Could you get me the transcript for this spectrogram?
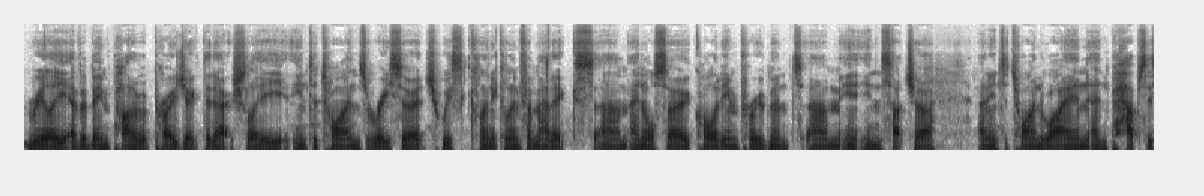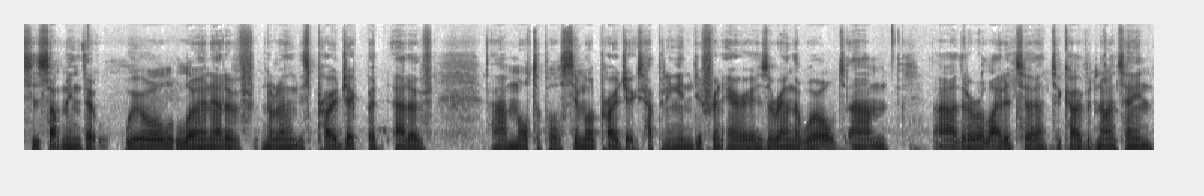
really ever been part of a project that actually intertwines research with clinical informatics um, and also quality improvement um, in, in, such a an intertwined way and, and perhaps this is something that we'll learn out of not only this project but out of uh, multiple similar projects happening in different areas around the world um, uh, that are related to, to COVID 19.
